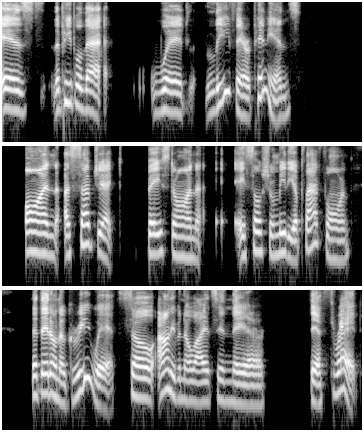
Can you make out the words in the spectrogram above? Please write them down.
is the people that would leave their opinions on a subject based on a social media platform that they don't agree with. So I don't even know why it's in their their thread.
